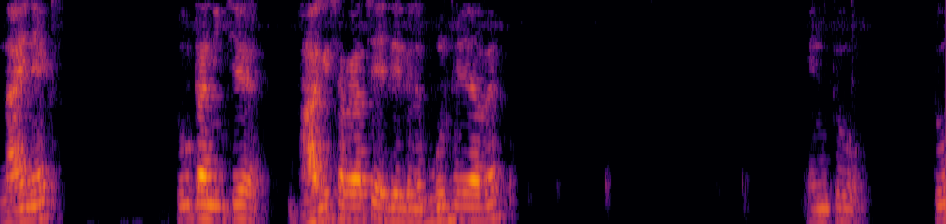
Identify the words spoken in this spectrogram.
nine x, টুটা নিচে ভাগ হিসাবে আছে এদিকে গেলে গুণ হয়ে যাবে। ইন্টু টু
